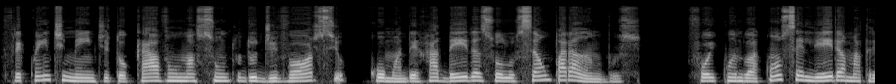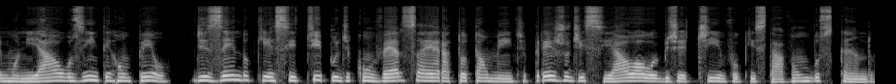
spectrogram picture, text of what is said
frequentemente tocavam no assunto do divórcio, como a derradeira solução para ambos. Foi quando a conselheira matrimonial os interrompeu, dizendo que esse tipo de conversa era totalmente prejudicial ao objetivo que estavam buscando.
